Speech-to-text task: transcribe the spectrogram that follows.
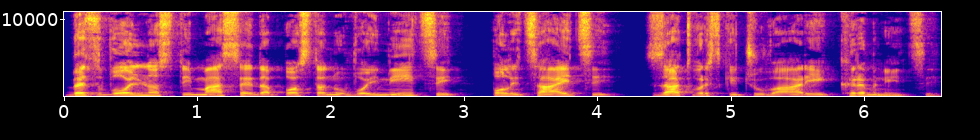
bez voljnosti mase da postanu vojnici, policajci, zatvorski čuvari i krvnici?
